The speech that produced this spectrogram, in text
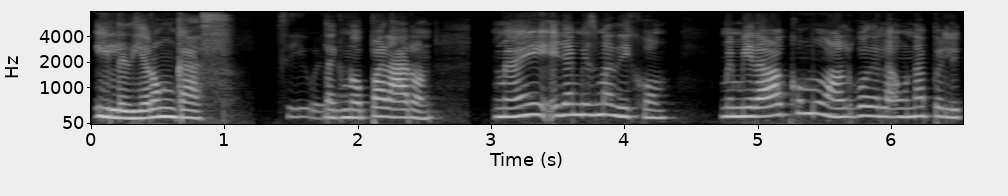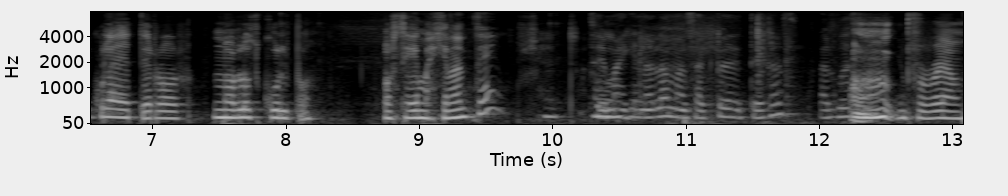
y le dieron gas. Sí, güey. Like, no pararon. Mary, ella misma dijo, me miraba como algo de la, una película de terror. No los culpo. O sea, imagínate. ¿Se imagina la masacre de Texas? Algo así. Mm, for real.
